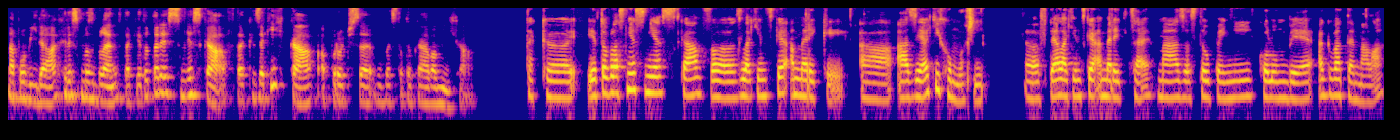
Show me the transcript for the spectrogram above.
napovídá, Christmas Blend, tak je to tady směs káv. Tak z jakých káv a proč se vůbec tato káva míchá? Tak eh, je to vlastně směs káv z Latinské Ameriky a Ázie a Tichomoří. Eh, v té Latinské Americe má zastoupení Kolumbie a Guatemala,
